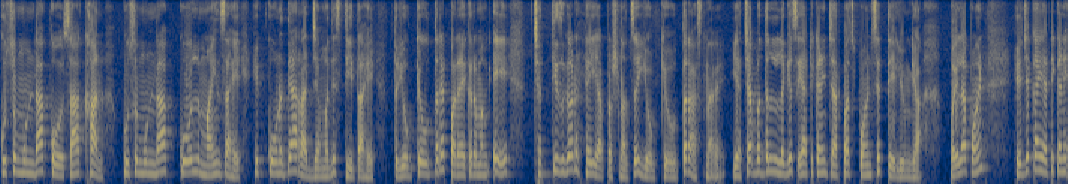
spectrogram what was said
कुसमुंडा कोळसा खान कुसमुंडा कोल माइन्स आहे हे कोणत्या राज्यामध्ये स्थित आहे? तर योग्य उत्तर आहे पर्याय क्रमांक ए छत्तीसगड. हे या प्रश्नाचं योग्य उत्तर असणार आहे. याच्याबद्दल लगेच या ठिकाणी चार पाच पॉईंट्स आहेत ते लिहून घ्या. पहिला पॉईंट हे जे काही या ठिकाणी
